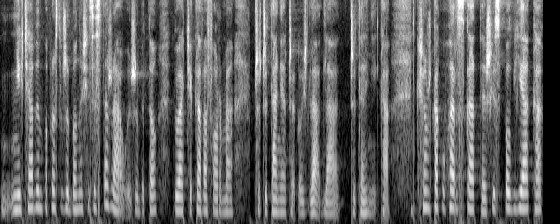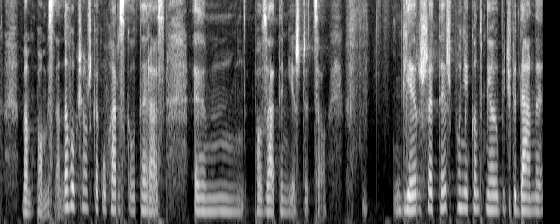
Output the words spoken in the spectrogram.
nie chciałabym po prostu, żeby one się zestarzały, żeby to była ciekawa forma przeczytania czegoś dla, dla czytelnika. Książka kucharska też jest w powijakach. Mam pomysł na nową książkę kucharską teraz. Poza tym jeszcze co? Wiersze też poniekąd miały być wydane,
